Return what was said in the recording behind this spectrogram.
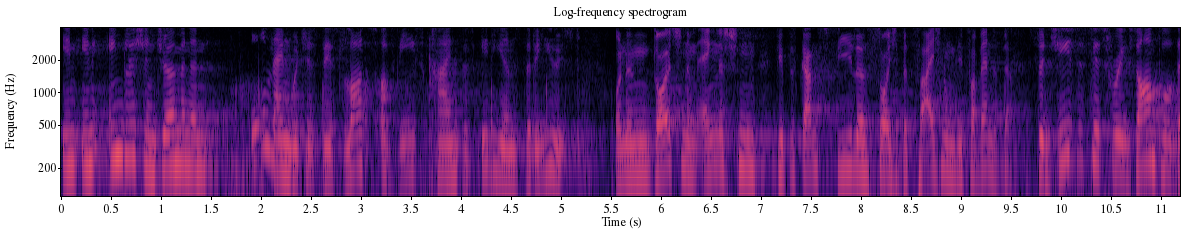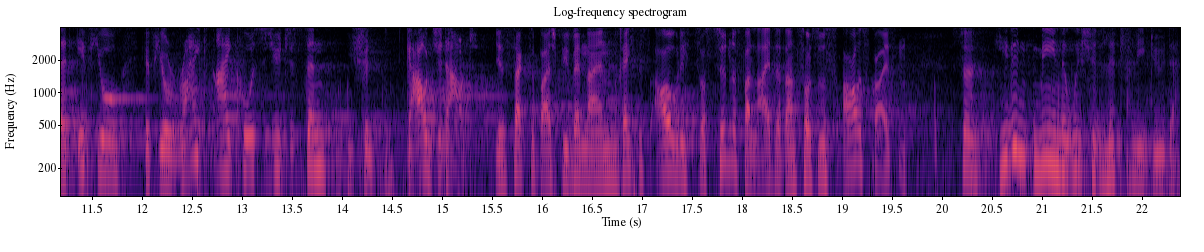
in, in English and German and all languages, there's lots of these kinds of idioms that are used. Und im Deutschen, im Englischen gibt es ganz viele solche Bezeichnungen, die verwendet werden. So Jesus says, for example, that if your if your right eye causes you to sin, you should gouge it out. Jesus sagt zum Beispiel, wenn dein rechtes Auge dich zur Sünde verleitet, dann sollst du es ausreißen. So he didn't mean that we should literally do that.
